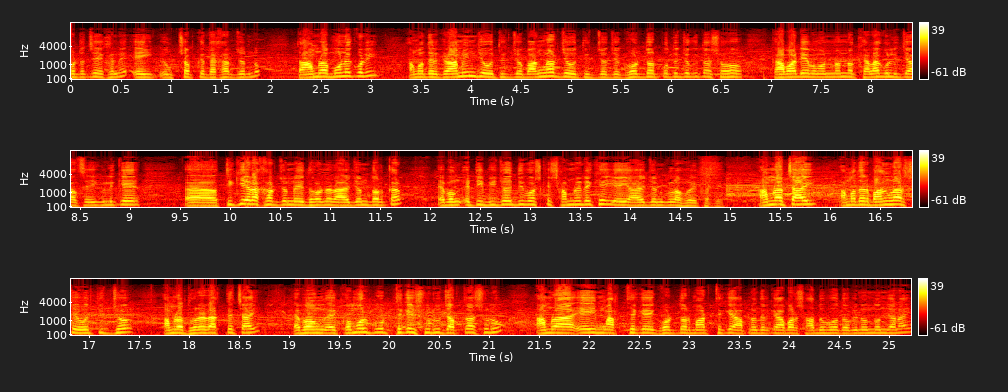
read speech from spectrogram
ঘটেছে এখানে এই উৎসবকে দেখার জন্য। তা আমরা মনে করি আমাদের গ্রামীণ যে ঐতিহ্য, বাংলার যে ঐতিহ্য, যে ঘোড়দৌড় প্রতিযোগিতা সহ কাবাডি এবং অন্যান্য খেলাগুলি যে আছে, এইগুলিকে টিকিয়ে রাখার জন্য এই ধরনের আয়োজন দরকার এবং এটি বিজয় দিবসকে সামনে রেখেই এই আয়োজনগুলো হয়ে থাকে। আমরা চাই আমাদের বাংলার সেই ঐতিহ্য আমরা ধরে রাখতে চাই এবং এই কমলপুর থেকেই শুরু, যাত্রা শুরু। আমরা এই মাঠ থেকে ঘোড়দৌড় মাঠ থেকে আপনাদেরকে আবার সাধুবোধ, অভিনন্দন জানাই।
